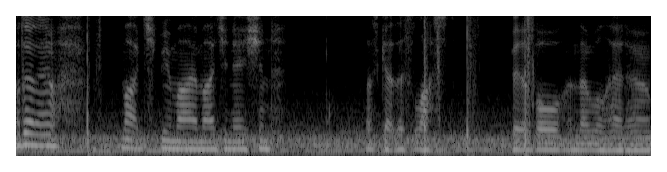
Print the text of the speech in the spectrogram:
I don't know. Might just be my imagination. Let's get this last bit of ore and then we'll head home.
